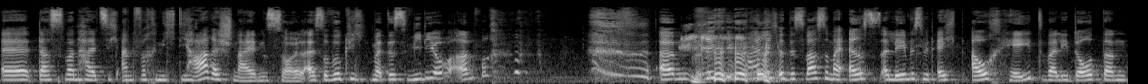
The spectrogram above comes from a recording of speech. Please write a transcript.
äh, dass man halt sich einfach nicht die Haare schneiden soll. Also wirklich, das Video war einfach ähm, richtig peinlich. Und das war so mein erstes Erlebnis mit echt auch Hate, weil ich dort dann,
